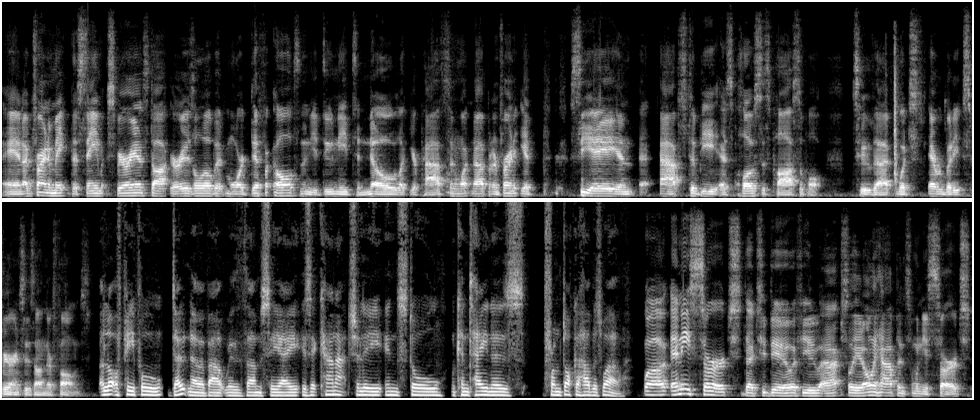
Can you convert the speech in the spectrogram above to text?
And I'm trying to make the same experience. Docker is a little bit more difficult, and you do need to know like your paths and whatnot. But I'm trying to get CA and apps to be as close as possible to that which everybody experiences on their phones. A lot of people don't know about with um, CA is it can actually install containers from Docker Hub as well. Well, any search that you do, if you actually, it only happens when you search,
